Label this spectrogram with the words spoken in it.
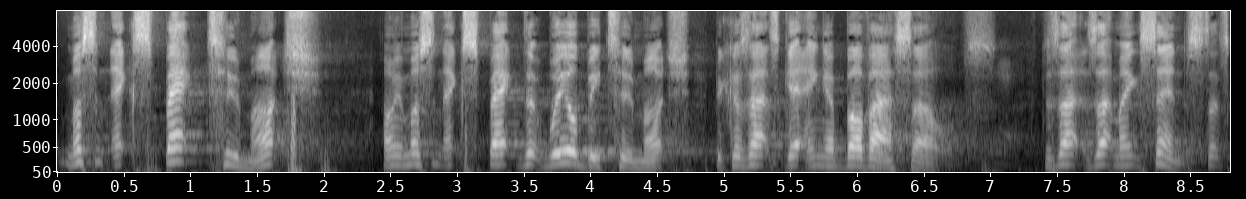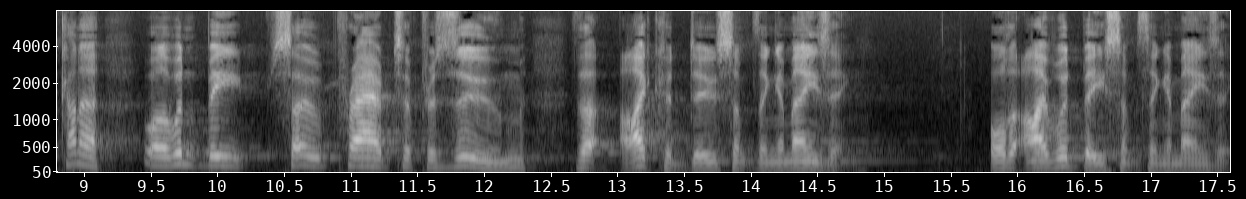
mustn't expect too much, and we mustn't expect that we'll be too much, because that's getting above ourselves. Does that, does that make sense? That's kind of, well, I wouldn't be so proud to presume that I could do something amazing, or that I would be something amazing.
